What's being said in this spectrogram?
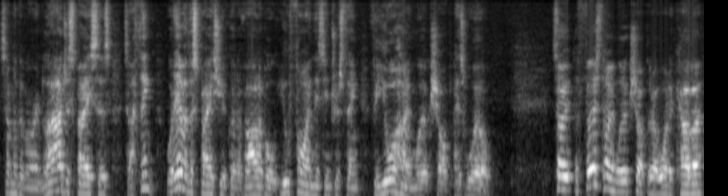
some of them are in larger spaces, so I think whatever the space you've got available, you'll find this interesting for your home workshop as well. So the first home workshop that I want to cover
